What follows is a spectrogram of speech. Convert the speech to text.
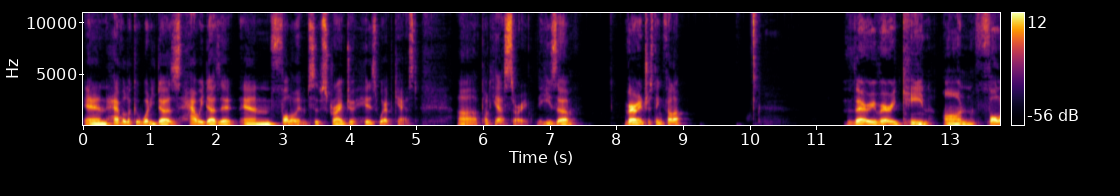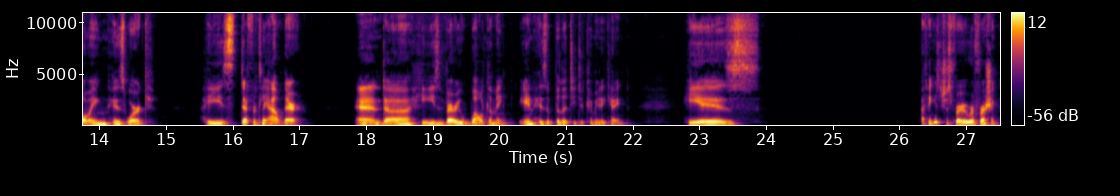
and have a look at what he does, how he does it, and follow him. Subscribe to his webcast, uh, podcast. Sorry, he's a very interesting fella. Very, very keen on following his work. He's definitely out there and uh, he's very welcoming in his ability to communicate. He is, I think it's just very refreshing.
